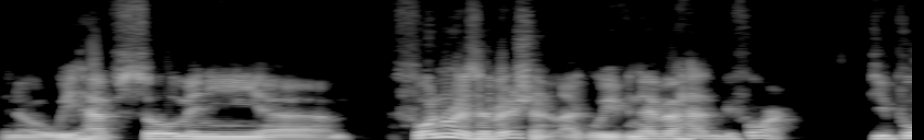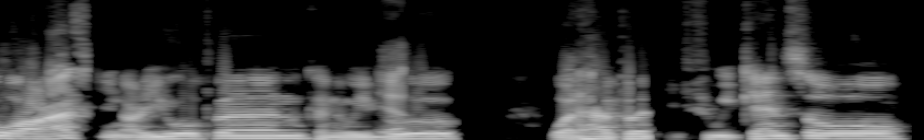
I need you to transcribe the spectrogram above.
you know we have so many uh, phone reservation like we've never had before people are asking are you open can we yeah. book what happens if we cancel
